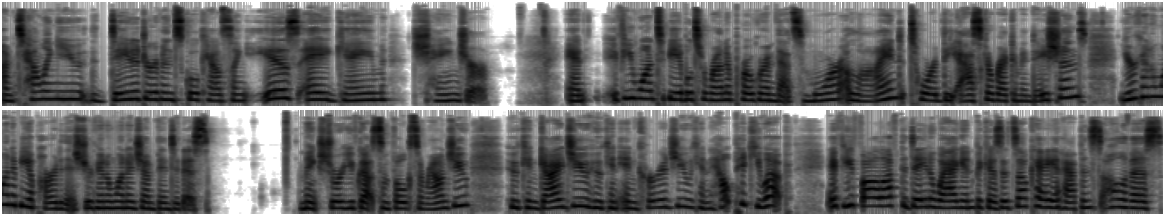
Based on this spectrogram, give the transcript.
I'm telling you, the data driven school counseling is a game changer. And if you want to be able to run a program that's more aligned toward the ASCA recommendations, you're going to want to be a part of this. You're going to want to jump into this. Make sure you've got some folks around you who can guide you, who can encourage you, who can help pick you up if you fall off the data wagon because it's okay. It happens to all of us.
